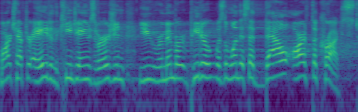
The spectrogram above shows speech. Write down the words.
Mark chapter 8 in the King James Version, you remember Peter was the one that said, Thou art the Christ.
